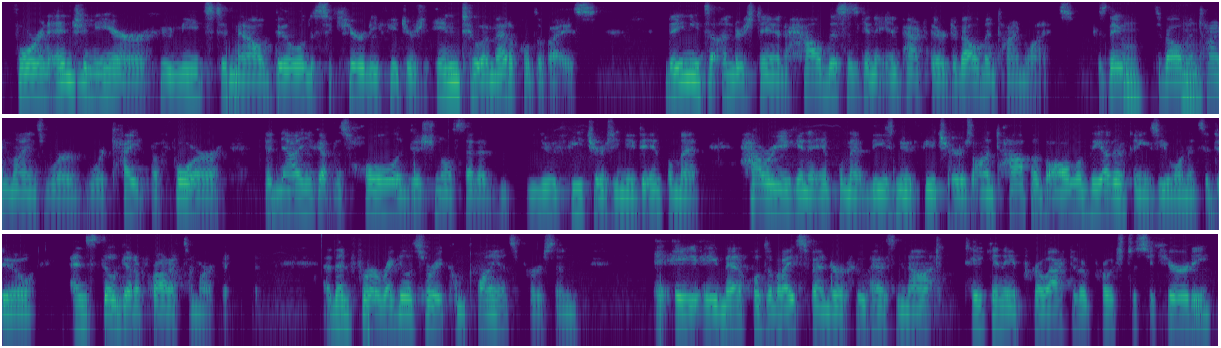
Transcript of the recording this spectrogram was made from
For an engineer who needs to now build security features into a medical device, they need to understand how this is going to impact their development timelines because they mm. development mm. timelines were were tight before but now you've got this whole additional set of new features you need to implement how are you going to implement these new features on top of all of the other things you wanted to do and still get a product to market and then for a regulatory compliance person a, a medical device vendor who has not taken a proactive approach to security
